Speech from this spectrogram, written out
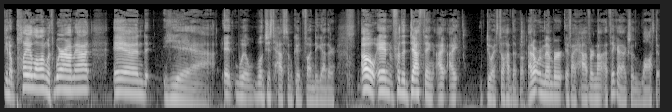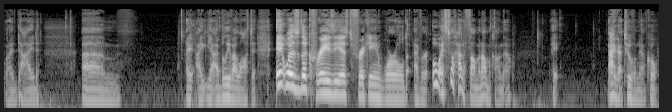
you know, play along with where I'm at. And yeah, it will we'll just have some good fun together. Oh, and for the death thing, I I do I still have that book? I don't remember if I have or not. I think I actually lost it when I died. Um I, I yeah, I believe I lost it. It was the craziest freaking world ever. Oh, I still had a Thaumonomicon though. Wait. I got two of them now. Cool.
